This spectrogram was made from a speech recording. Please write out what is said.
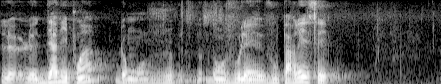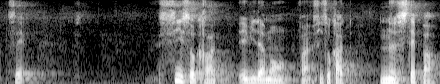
Le, dernier point dont je, voulais vous parler, c'est si Socrate, évidemment, enfin, si Socrate ne sait pas,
